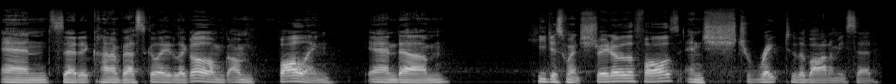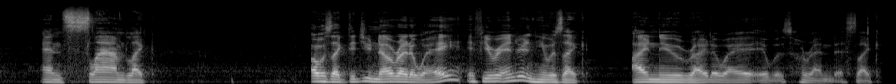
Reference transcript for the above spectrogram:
and said it kind of escalated like, oh, I'm, I'm falling. And um, he just went straight over the falls and straight to the bottom, he said, and slammed like. I was like, did you know right away if you were injured? And he was like, I knew right away it was horrendous. Like,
